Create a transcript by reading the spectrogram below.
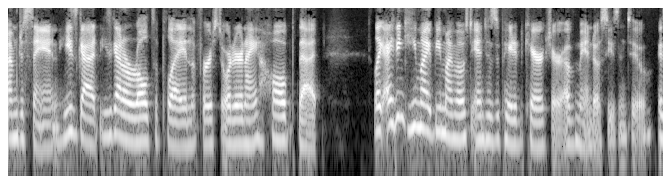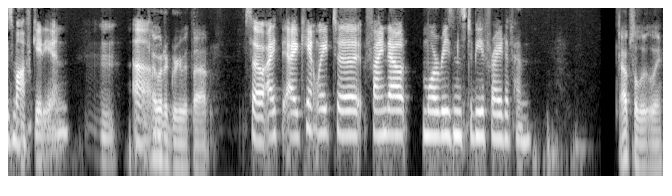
I'm just saying, he's got he's got a role to play in the First Order, and I hope that, like, I think he might be my most anticipated character of Mando season two is Moff Gideon. Mhm. Um, I would agree with that. so I I can't wait to find out more reasons to be afraid of him. Absolutely.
